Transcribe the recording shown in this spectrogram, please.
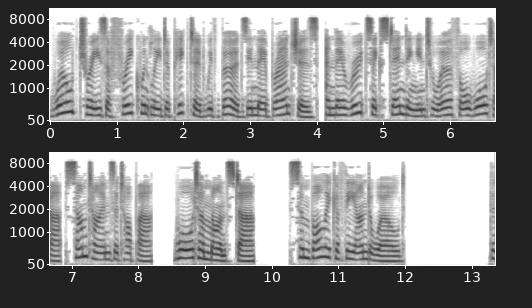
World trees are frequently depicted with birds in their branches, and their roots extending into earth or water sometimes atop a water monster, symbolic of the underworld. The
